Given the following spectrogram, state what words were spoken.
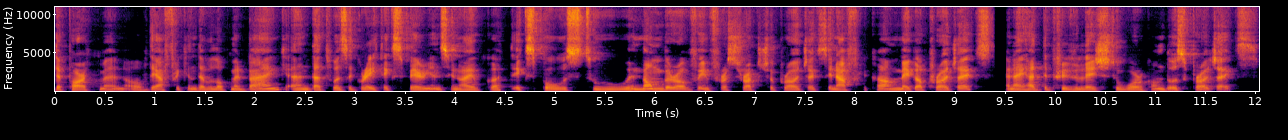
department of the African Development Bank. And that was a great experience. You know, I got exposed to a number of infrastructure projects in Africa, mega projects, and I had the privilege to work on those projects.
